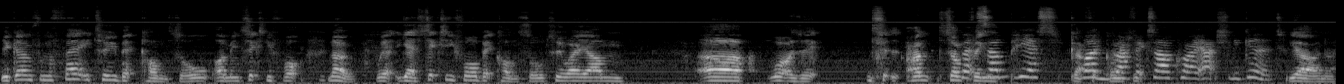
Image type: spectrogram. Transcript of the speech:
You're going from a 32-bit console, I mean 64, no, yeah, 64-bit console to a um, uh, what is it? Hun- But some PS1 graphic graphics are quite actually good. Yeah, I know.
